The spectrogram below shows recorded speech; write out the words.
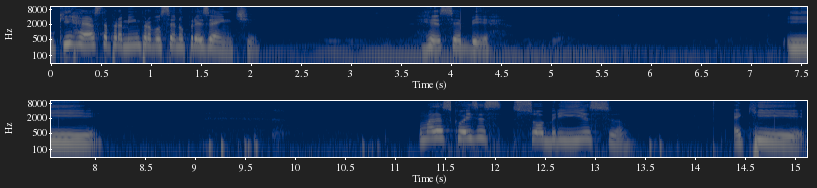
O que resta para mim e para você no presente? Receber. E uma das coisas sobre isso é que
